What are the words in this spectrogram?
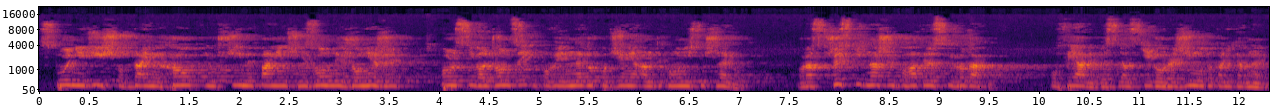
Wspólnie dziś oddajmy hołd i uczcijmy pamięć niezłomnych żołnierzy Polski walczącej i powojennego podziemia antykomunistycznego oraz wszystkich naszych bohaterskich rodaków, ofiary bestialskiego reżimu totalitarnego.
